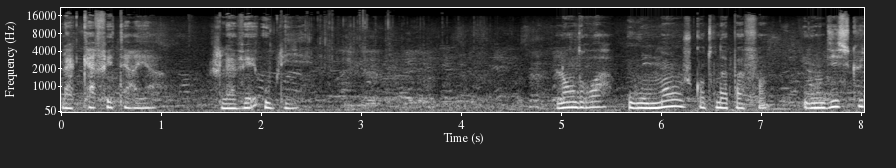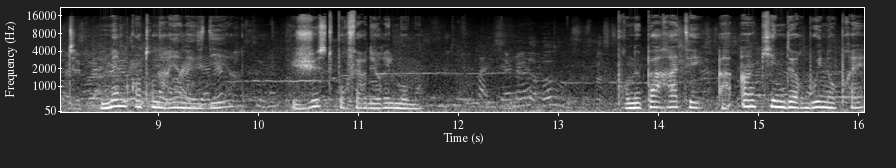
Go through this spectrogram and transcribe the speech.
La cafétéria, je l'avais oublié. L'endroit où on mange quand on n'a pas faim, où on discute même quand on n'a rien à se dire, juste pour faire durer le moment. Pour ne pas rater à un Kinder Bueno près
